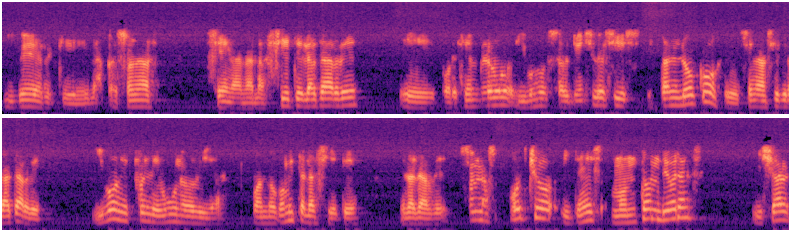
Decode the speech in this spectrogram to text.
y ver que las personas cenan a las 7 de la tarde, eh, por ejemplo, y vos al principio decís, están locos que cenan a las 7 de la tarde. Y vos después de uno días, cuando comiste a las 7, de la tarde. Son las 8 y tenés un montón de horas y ya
